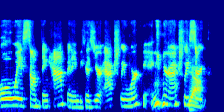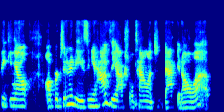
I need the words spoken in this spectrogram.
always something happening because you're actually working you're actually Yeah. start seeking out opportunities and you have the actual talent to back it all up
